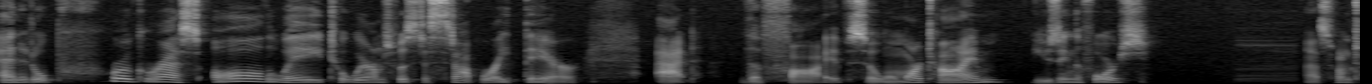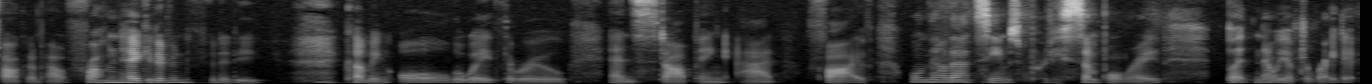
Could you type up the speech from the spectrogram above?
and it'll progress all the way to where I'm supposed to stop right there at the 5. So one more time, using the force. That's what I'm talking about. From negative infinity coming all the way through and stopping at 5. Well, now that seems pretty simple, right? But now we have to write it.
